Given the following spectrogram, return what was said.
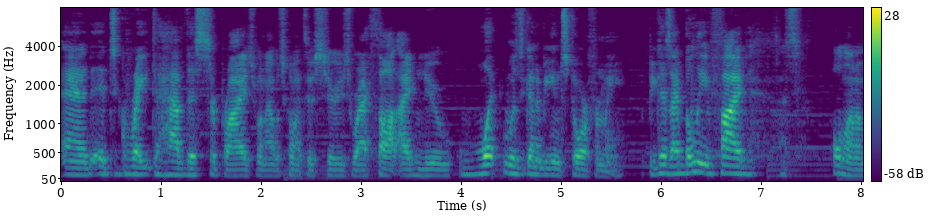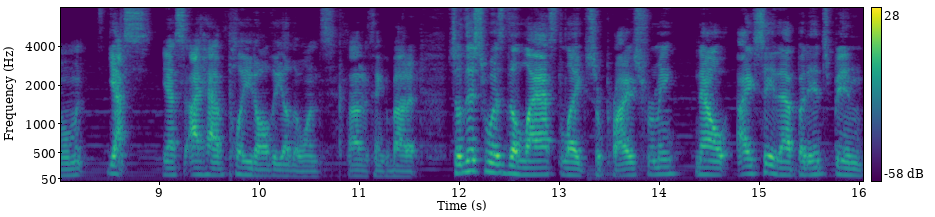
And it's great to have this surprise when I was going through a series where I thought I knew what was going to be in store for me. Because I believe 5... Hold on a moment. Yes, yes, I have played all the other ones. Now to think about it. So this was the last like surprise for me. Now I say that, but it's been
